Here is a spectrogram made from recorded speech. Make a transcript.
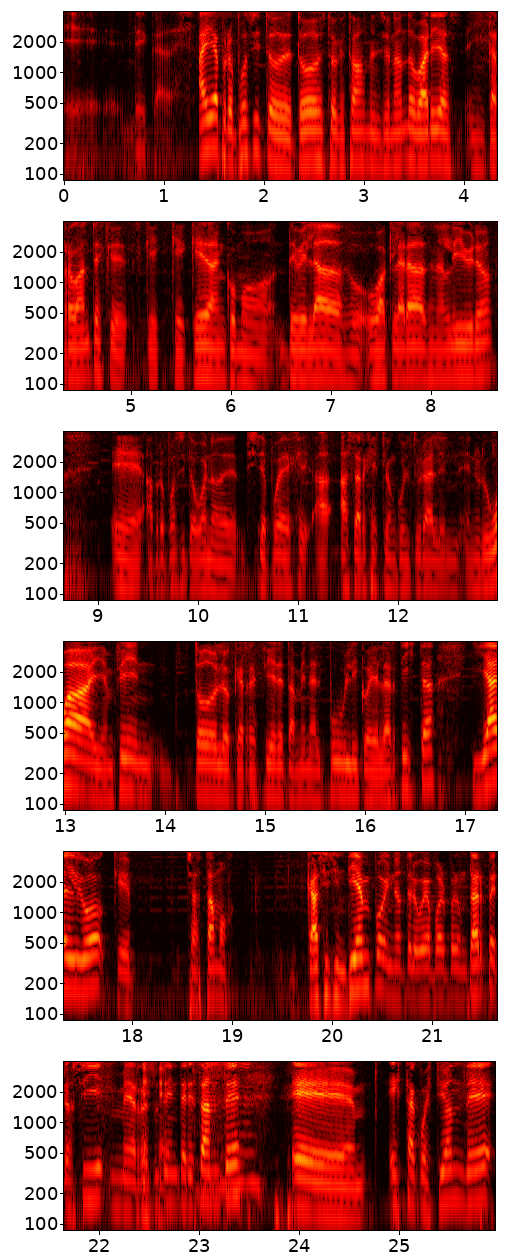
eh, décadas. Hay a propósito de todo esto que estabas mencionando varias interrogantes que, que- que quedan como develadas o, o aclaradas en el libro. Eh, a propósito, bueno, de si se puede ge- hacer gestión cultural en, en Uruguay, en fin, todo lo que refiere también al público y al artista. Y algo que ya estamos casi sin tiempo y no te lo voy a poder preguntar, pero sí me resulta interesante eh, esta cuestión de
